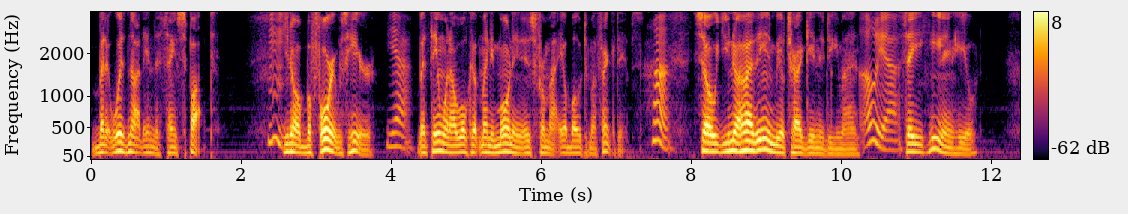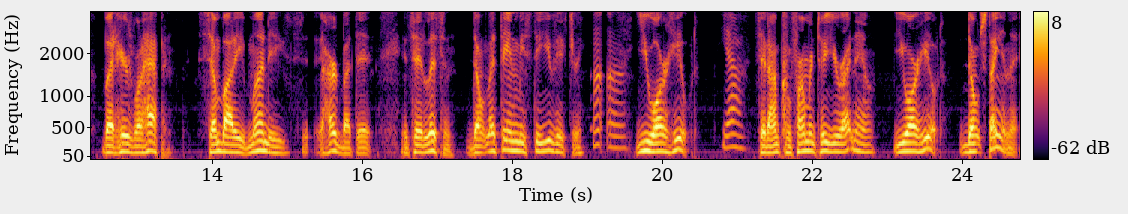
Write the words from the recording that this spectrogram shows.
but it was not in the same spot. Hmm. You know, before it was here, Yeah. but then when I woke up Monday morning, it was from my elbow to my fingertips. Huh. So you know how the enemy will try to get into your mind. Oh yeah. See, he ain't healed. But here's what happened. Somebody Monday heard about that and said, listen, don't let the enemy steal your victory. Uh uh You are healed. Yeah. Said, I'm confirming to you right now, you are healed. Don't stay in that.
